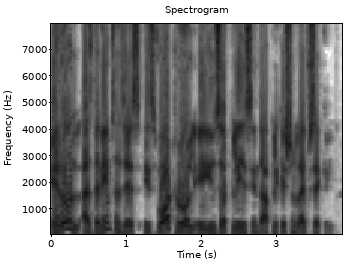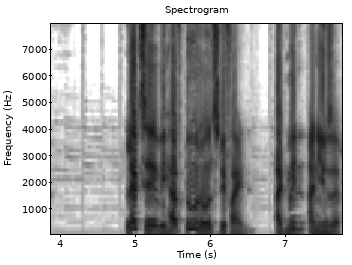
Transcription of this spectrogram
A role, as the name suggests, is what role a user plays in the application lifecycle. Let's say we have two roles defined, admin and user.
